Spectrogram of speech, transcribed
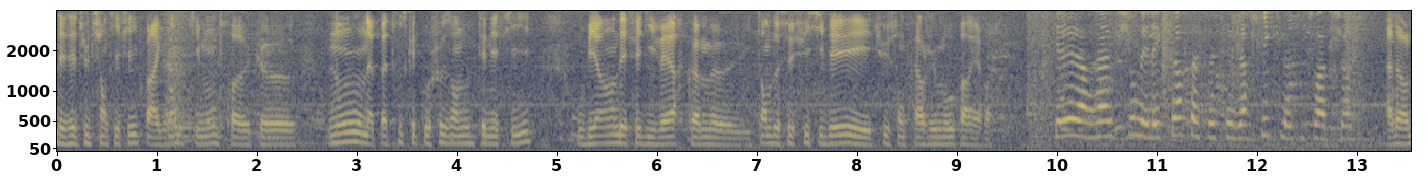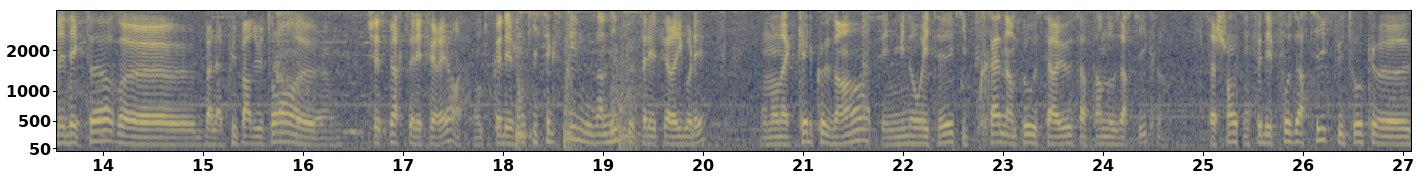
des études scientifiques par exemple qui montrent que non, on n'a pas tous quelque chose en nous de Tennessee, ou bien des faits divers comme euh, il tente de se suicider et tue son frère jumeau par erreur. Quelle est la réaction des lecteurs face à ces articles qui sont absurdes Alors les lecteurs, bah, la plupart du temps, j'espère que ça les fait rire. En tout cas, les gens qui s'expriment nous indiquent que ça les fait rigoler. On en a quelques-uns, c'est une minorité qui prennent un peu au sérieux certains de nos articles, sachant qu'on fait des faux articles plutôt que,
